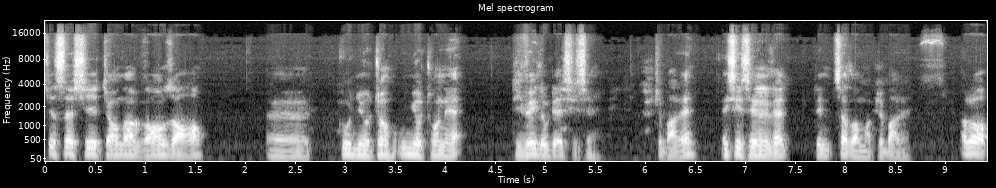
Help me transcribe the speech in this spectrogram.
88ကျောင်းသားခေါင်းဆောင်အဲကိုညိုထွန်းဦးညိုထွန်းနဲ့ဒီဗိတ်လုပ်တဲ့အစီအစဉ်ဖြစ်ပါတယ်အဲ့ဒီအစီအစဉ်လေးလည်းတင်ဆက်သွားမှာဖြစ်ပါတယ်အဲ့တော့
